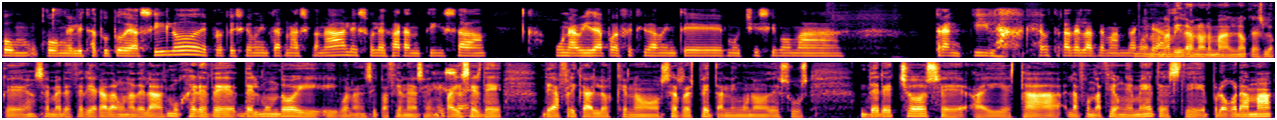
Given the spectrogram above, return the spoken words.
con, el Estatuto de Asilo, de Protección Internacional, eso les garantiza una vida pues efectivamente muchísimo más tranquila que otra de las demandas bueno, una vida normal, ¿no? Que es lo que se merecería cada una de las mujeres del mundo y, bueno, en situaciones, en países de, de, África en los que no se respeta ninguno de sus derechos. Eh, ahí está la Fundación EMET, este programa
